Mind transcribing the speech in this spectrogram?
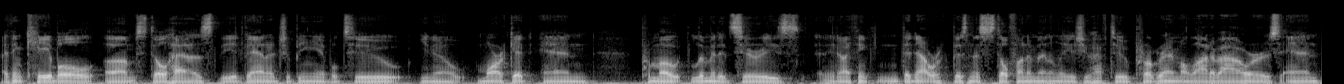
I think cable um, still has the advantage of being able to you know market and promote limited series. You know, I think the network business still fundamentally is you have to program a lot of hours and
